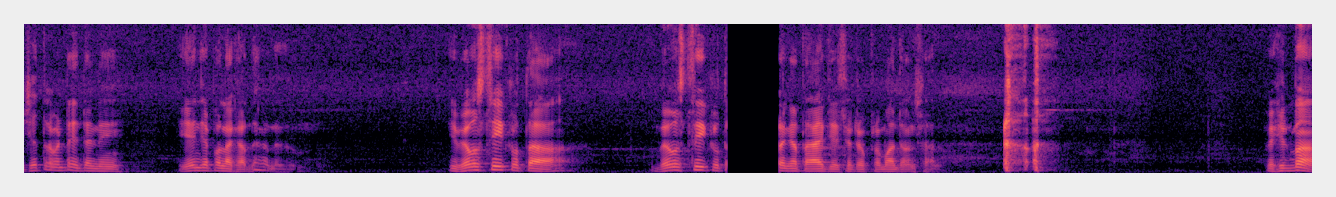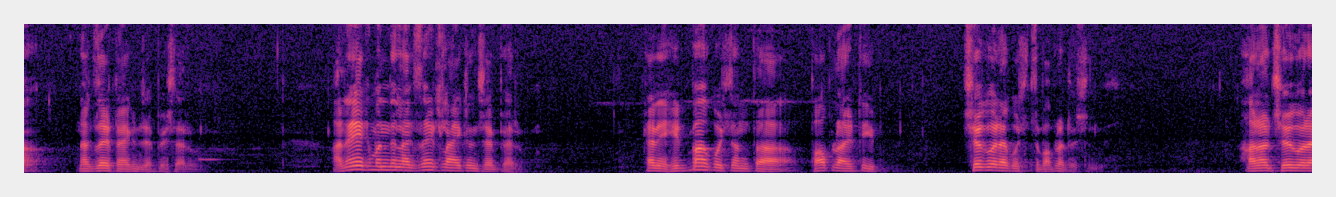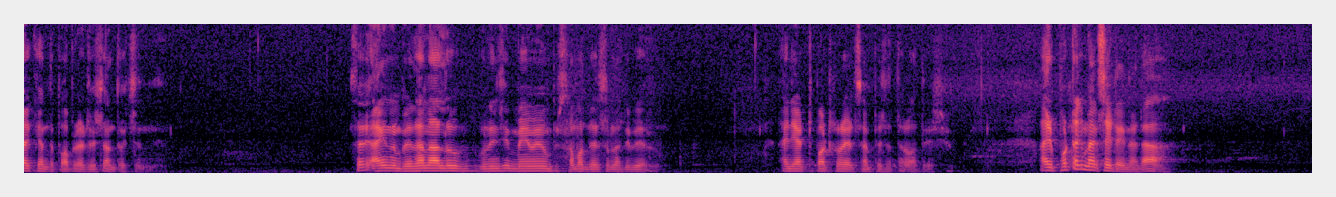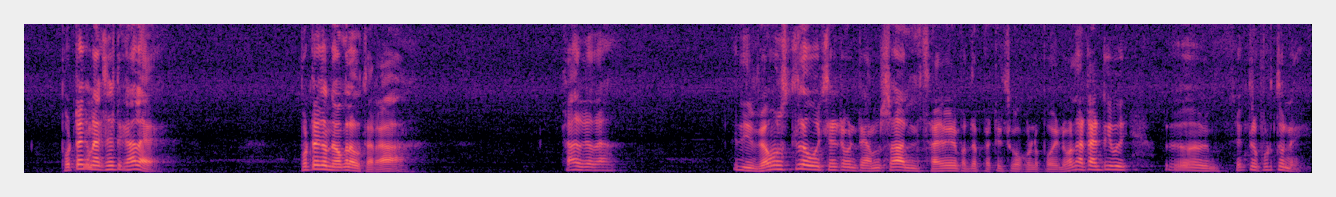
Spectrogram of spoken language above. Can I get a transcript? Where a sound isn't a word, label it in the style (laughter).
విచిత్రం అంటే దాన్ని ఏం చెప్పాలో నాకు అర్థం కాలేదు. ఈ వ్యవస్థీకృత వ్యవస్థీకృతంగా తయారు చేసేట ప్రమాద అంశాలు. హిడ్మా నక్సలైట్ నాయకుని చంపేశారు. అనేక మంది నక్సలైట్ నాయకులను చంపారు. కానీ హిడ్మాకు వచ్చినంత పాపులారిటీ చేగోరాకు వచ్చినంత పాపులారిటీ వచ్చింది. ఆనాడు చేగోరాకి ఎంత పాపులారిటీ వచ్చింది అంత వచ్చింది. సరే ఆయన విధానాలు గురించి మేమేం అది వేరు. ఆయన ఎట్టు పట్టుకుని ఎట్టు చంపేసిన తర్వాత విషయం. ఆయన పుట్టక నక్సైట్ అయినాడా? పుట్టక నక్సైట్ కాలే. పుట్టక దొంగలవుతారా కాదు కదా. ఇది వ్యవస్థలో వచ్చినటువంటి అంశాలు సరైన పద్ధతి పట్టించుకోకుండా పోయిన వల్ల అట్లాంటివి శక్తులు పుడుతున్నాయి.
